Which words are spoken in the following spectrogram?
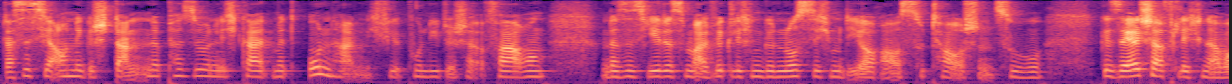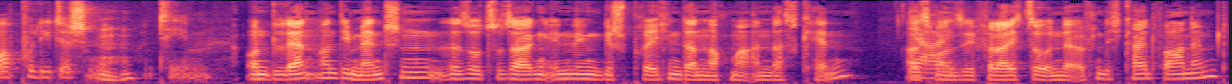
Das ist ja auch eine gestandene Persönlichkeit mit unheimlich viel politischer Erfahrung. Und das ist jedes Mal wirklich ein Genuss, sich mit ihr auch auszutauschen zu gesellschaftlichen, aber auch politischen mhm. Themen. Und lernt man die Menschen sozusagen in den Gesprächen dann nochmal anders kennen? Als ja, man sie vielleicht so in der Öffentlichkeit wahrnimmt?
